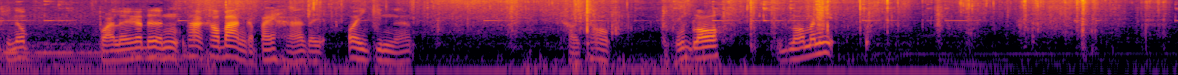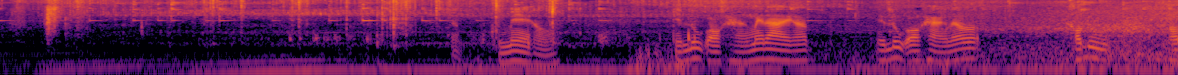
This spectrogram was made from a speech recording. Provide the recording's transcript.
พี่นบปล่อยเลยก็เดิน ถ้าเข้าบ้านกับไปหาแต่อ้อยกินนะครับ เขาชอบรูปล้อรูปล้อมานี่ คุณแม่เขา เห็นลูกออกห่างไม่ได้ครับ เห็นลูกออกห่างแล้วเขาดูเขา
